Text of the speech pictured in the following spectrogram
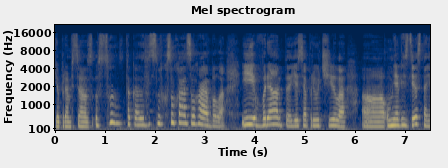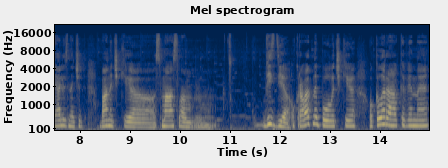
Я прям вся такая сухая-сухая была. И варианты я себя приучила. Э, у меня везде стояли, значит, баночки э, с маслом везде, у кроватной полочки, около раковины,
